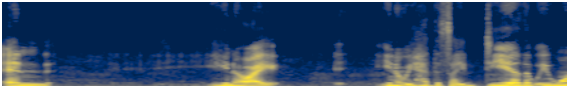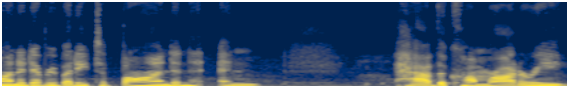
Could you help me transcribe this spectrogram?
and, you know, I, you know, we had this idea that we wanted everybody to bond and, and have the camaraderie,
